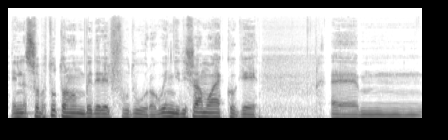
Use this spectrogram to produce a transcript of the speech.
e soprattutto non vedere il futuro. Quindi diciamo ecco che ehm,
